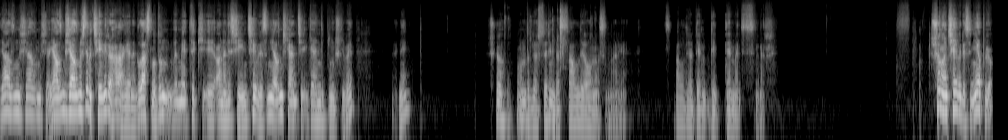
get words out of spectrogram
Yazmış yazmış ya. Yazmış yazmış değil mi? Çeviri ha yani Glassnode'un ve metrik e, analiz şeyin çevirisini yazmış kendi kendi bulmuş gibi. Yani şu onu da göstereyim de sallıyor olmasınlar yani. Sallıyor de, de, demesinler. Şunun çevirisini yapıyor.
